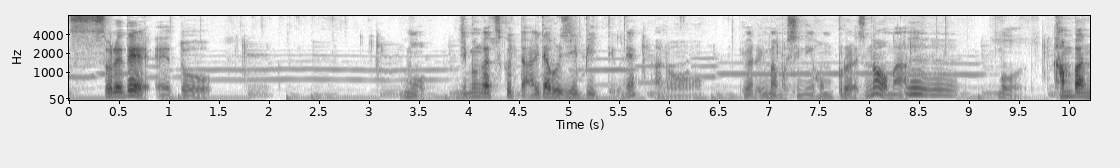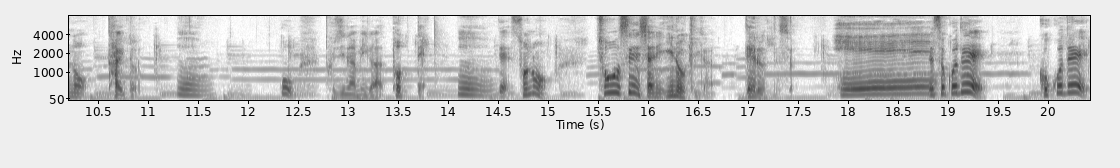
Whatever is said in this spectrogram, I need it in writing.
それで、えっともう自分が作った IWGP っていうねあのいわゆる今も新日本プロレスの、まあうんうん。もう看板のタイトル。うん。を藤波が取ってうん。でその挑戦者に猪木が出るんですよ。へえでそこでここで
